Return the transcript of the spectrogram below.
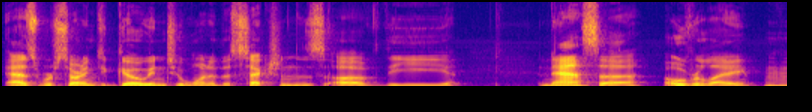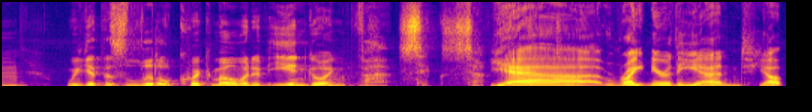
as we're starting to go into one of the sections of the NASA overlay, we get this little quick moment of Ian going five, six, seven. Yeah, right near the end. Yep.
